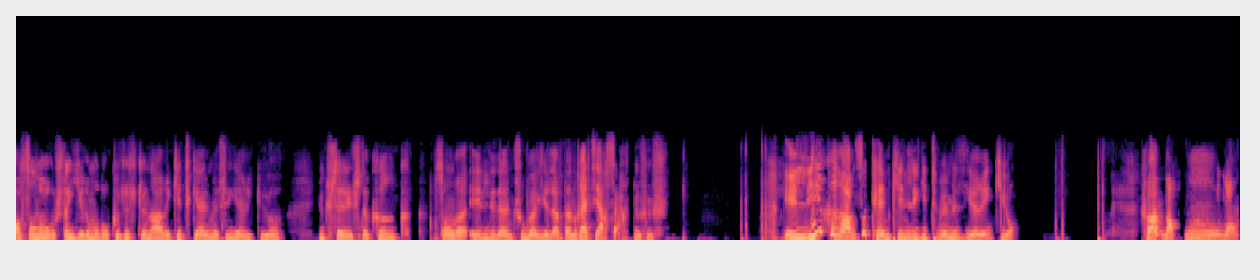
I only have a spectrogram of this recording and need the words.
Asıl vuruşta 29 üstüne hareket gelmesi gerekiyor. Yükselişte 40. Sonra 50'den şu bölgelerden ret yer sert düşüş. 50'yi kırarsa temkinli gitmemiz gerekiyor. Şu an baktığımızda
